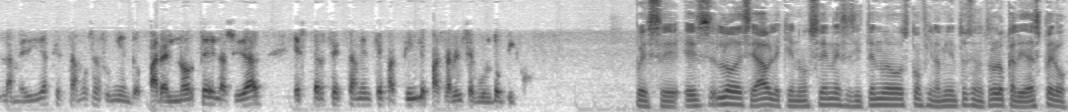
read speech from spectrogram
la medida que estamos asumiendo para el norte de la ciudad es perfectamente factible pasar el segundo pico. Pues eh, es lo deseable que no se necesiten nuevos confinamientos en otras localidades, pero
